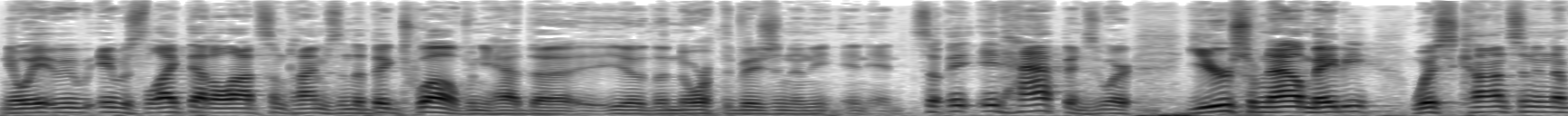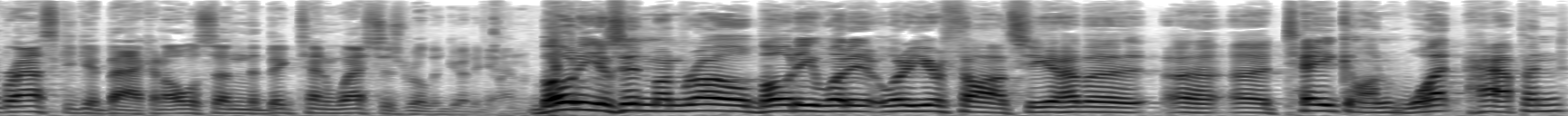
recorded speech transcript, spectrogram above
You know, it, it was like that a lot sometimes in the Big 12 when you had the you know the North Division. And, the, and, and so it, it happens where years from now, maybe Wisconsin and Nebraska get back, and all of a sudden the Big Ten West is really good again. Bodie is in Monroe. Bodie, what are, what are your thoughts? Do you have a, a, a take on what happened?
